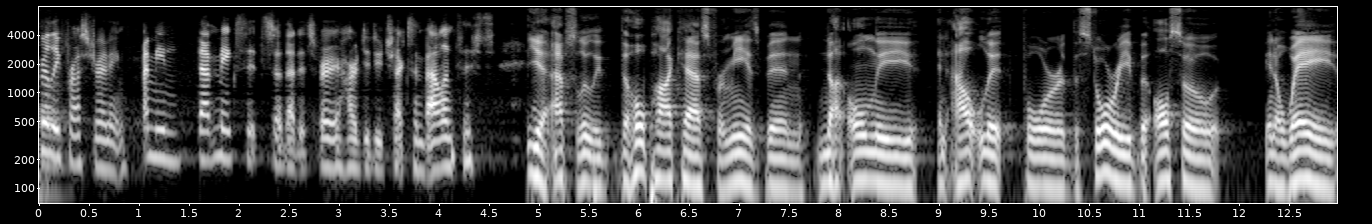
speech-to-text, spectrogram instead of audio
Really frustrating. I mean, that makes it so that it's very hard to do checks and balances. Yeah, absolutely. The whole podcast for me has been not only an outlet for the story, but also, in a way,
